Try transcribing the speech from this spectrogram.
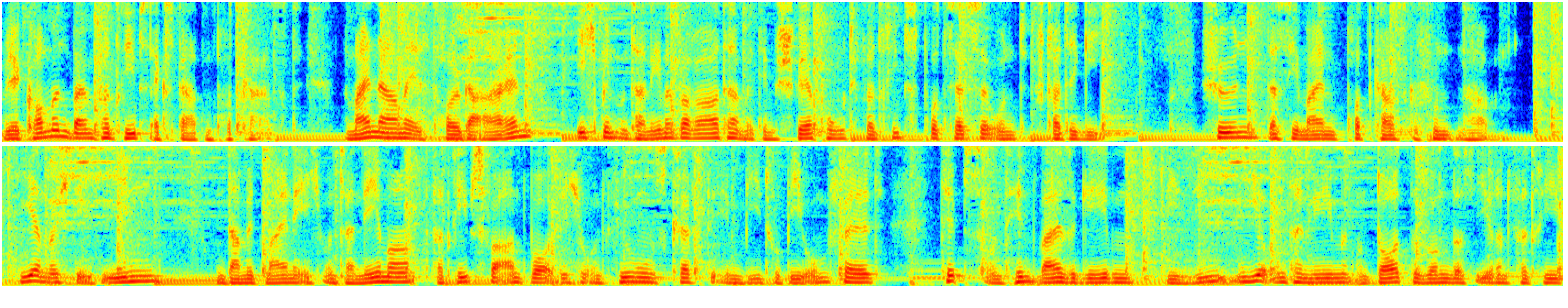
Willkommen beim Vertriebsexperten-Podcast. Mein Name ist Holger Ahrens. Ich bin Unternehmerberater mit dem Schwerpunkt Vertriebsprozesse und Strategie. Schön, dass Sie meinen Podcast gefunden haben. Hier möchte ich Ihnen, und damit meine ich Unternehmer, Vertriebsverantwortliche und Führungskräfte im B2B-Umfeld, Tipps und Hinweise geben, wie Sie Ihr Unternehmen und dort besonders Ihren Vertrieb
